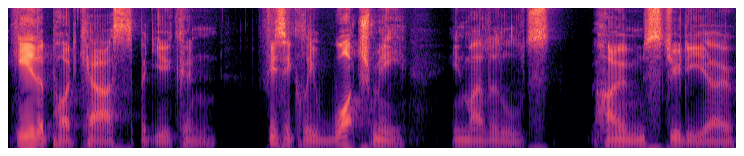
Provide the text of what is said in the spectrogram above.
hear the podcasts, but you can physically watch me in my little home studio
